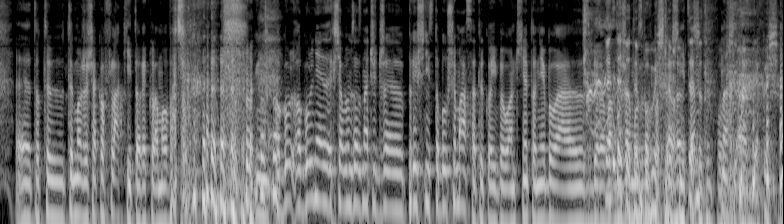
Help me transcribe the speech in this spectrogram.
Y, to ty, ty możesz jako flaki to reklamować. Ogól, ogólnie chciałbym zaznaczyć, że prysznic to był Szymasa tylko i wyłącznie, to nie była zbiorowa ja też o tym pomyślałem, też o tym pomyślałem. No jakoś.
